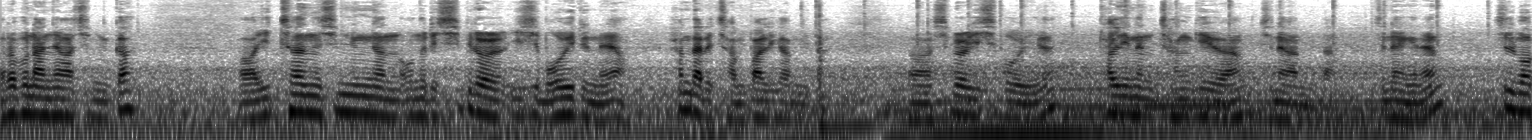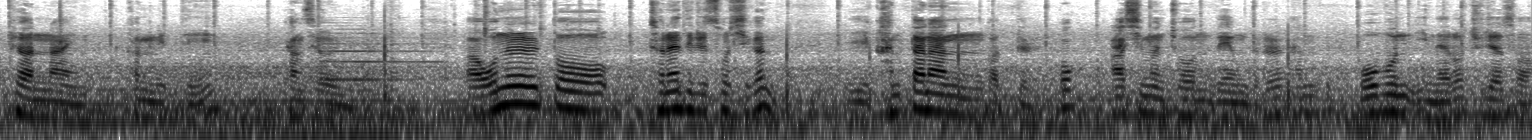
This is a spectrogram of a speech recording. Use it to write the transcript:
여러분 안녕하십니까? 어, 2016년 오늘이 11월 25일이네요. 한 달이 참 빨리 갑니다. 어, 11월 25일 달리는 장기요양 진행합니다. 진행에는 실버표 온라인 커뮤니티 강세호입니다. 어, 오늘 또 전해드릴 소식은 이 간단한 것들 꼭 아시면 좋은 내용들을 한 5분 이내로 줄여서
